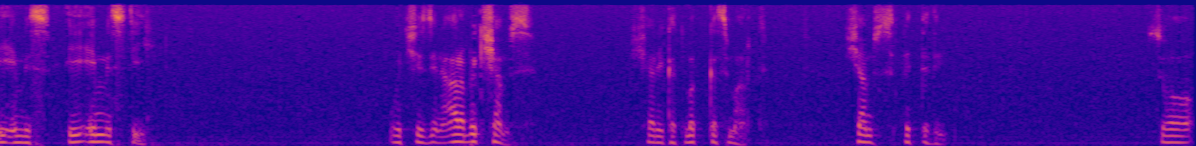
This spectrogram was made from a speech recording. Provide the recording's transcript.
EMS, EMST which is in Arabic شمس شركة مكة سمارت شمس للتدريب so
